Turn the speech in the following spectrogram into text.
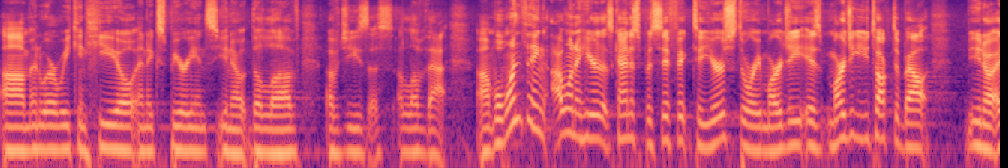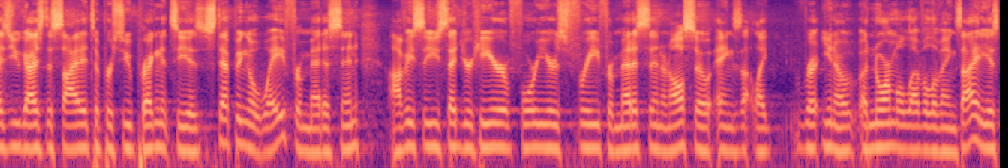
um, and where we can heal and experience, you know, the love of Jesus. I love that. Um, well, one thing I want to hear that's kind of specific to your story, Marjie, is Marjie, you talked about you know, as you guys decided to pursue pregnancy is stepping away from medicine. Obviously, you said you're here four years free from medicine and also anxiety, like, you know, a normal level of anxiety is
